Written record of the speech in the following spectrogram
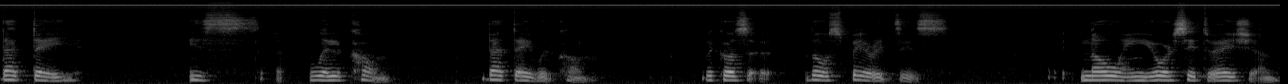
that day is uh, will come. That day will come. Because uh, those spirits is knowing your situation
